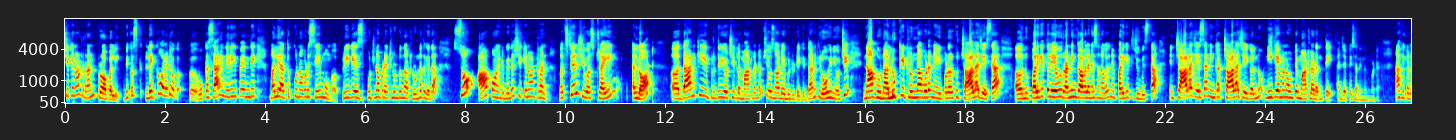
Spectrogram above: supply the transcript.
she cannot run properly because leg already ఒక ఒకసారి విరిగిపోయింది మళ్ళీ అతుక్కున్నా కూడా సేమ్ ప్రీవియస్ పుట్టినప్పుడు ఎట్లుంటుందో అట్లా ఉండదు కదా. సో ఆ పాయింట్ మీద she cannot run but still she was trying a lot దానికి పృథ్వీ వచ్చి ఇట్లా మాట్లాడడం she was not able to take it దానికి రోహిణి వచ్చి నాకు నా లుక్ ఇట్లున్నా కూడా నేను ఇప్పటివరకు చాలా చేశా. నువ్వు పరిగెత్తలేవు రన్నింగ్ కావాలనేసి అన్న కదా నేను పరిగెత్తి చూపిస్తా. నేను చాలా చేశాను ఇంకా చాలా చేయగలను. నీకేమన్నా ఉంటే మాట్లాడంతే అని చెప్పేసి అనింది అనమాట నాకు ఇక్కడ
